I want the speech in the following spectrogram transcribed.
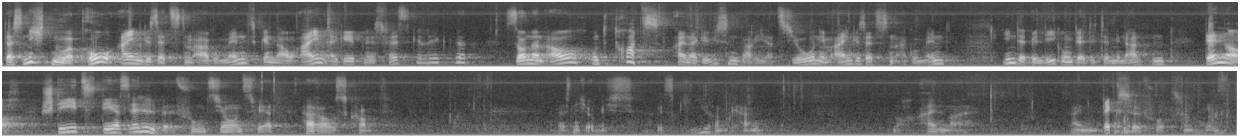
dass nicht nur pro eingesetztem Argument genau ein Ergebnis festgelegt wird, sondern auch und trotz einer gewissen Variation im eingesetzten Argument in der Belegung der Determinanten dennoch stets derselbe Funktionswert herauskommt. Ich weiß nicht, ob ich es riskieren kann, noch einmal einen Wechsel vorzunehmen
